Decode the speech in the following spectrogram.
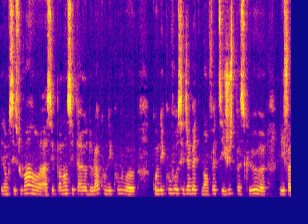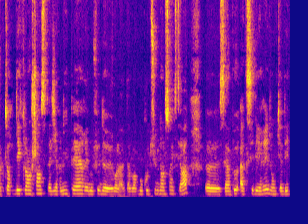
Et donc, c'est souvent euh, pendant ces périodes-là qu'on découvre, euh, qu'on découvre ces diabètes. Mais en fait, c'est juste parce que euh, les facteurs déclenchants, c'est-à-dire l'hyper et le fait de, voilà, d'avoir beaucoup de sucre dans le sang, etc., c'est un peu accéléré. Donc, il y, a des,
